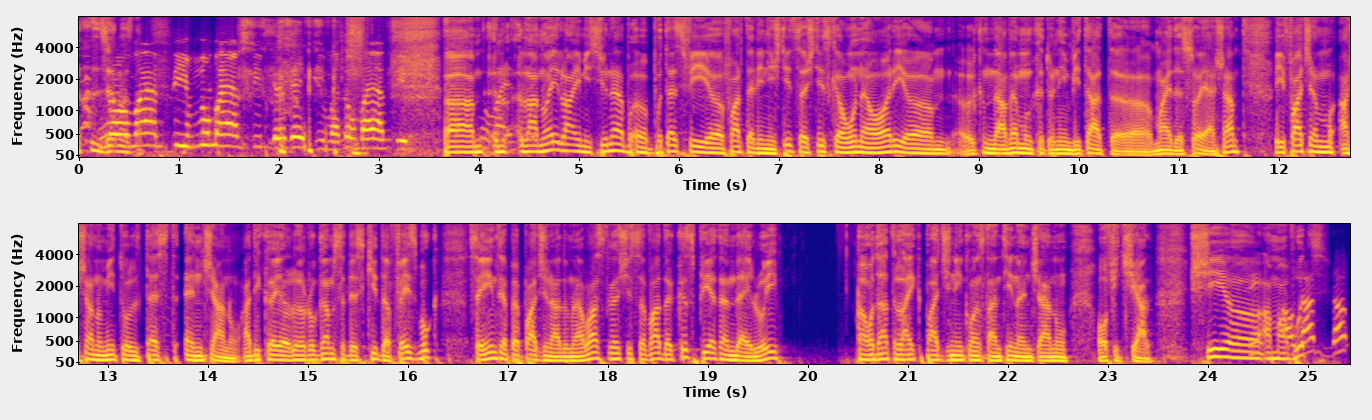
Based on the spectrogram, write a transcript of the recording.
nu mai am timp, nu mai am timp, credeți-mă, nu mai am timp. Uh, mai la noi, la emisiune, uh, puteți fi uh, foarte liniștiți, să știți că uneori, uh, când avem încât un invitat uh, mai de soi, așa, îi facem așa numitul test Enceanu, adică îl rugăm să deschidă Facebook, să intre pe pagina dumneavoastră și să vadă câți prieteni de-ai lui au dat like paginii Constantin Înceanu oficial. Și uh, am avut dat, da.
